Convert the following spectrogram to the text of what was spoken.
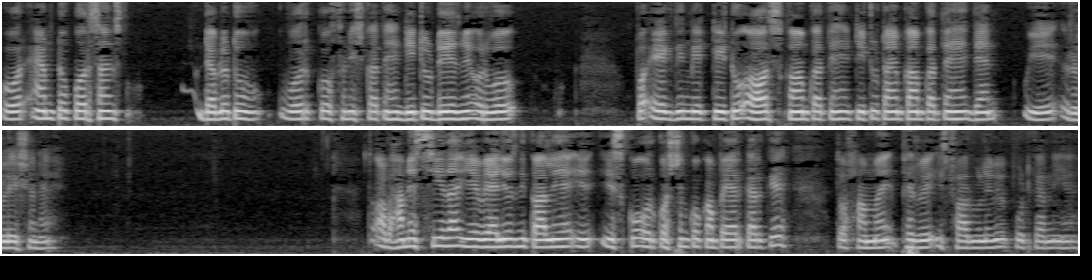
और M two person W two work को फिनिश करते हैं डी टू डेज़ में और वो एक दिन में टी टू आवर्स काम करते हैं टी टू टाइम काम करते हैं देन ये रिलेशन है। तो अब हमने सीधा ये वैल्यूज़ निकालनी है इसको और क्वेश्चन को कंपेयर करके तो हमें फिर इस फार्मूले में पुट करनी है।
